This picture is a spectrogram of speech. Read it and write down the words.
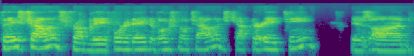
Today's challenge from the 40 Day Devotional Challenge, chapter 18, is on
